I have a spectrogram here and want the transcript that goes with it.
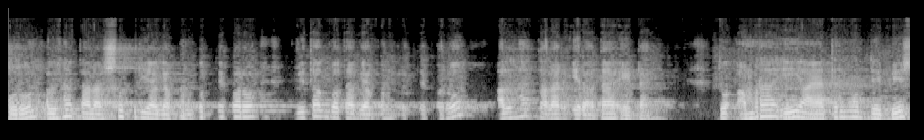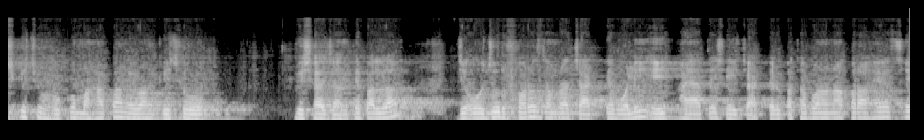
করুন। আল্লাহ তালার শুক্রিয়া জ্ঞাপন করতে পারো, কৃতজ্ঞতা জ্ঞাপন করতে পারো। আল্লাহ তালার ইরাদা এটাই। তো আমরা এই আয়াতের মধ্যে বেশ কিছু হুকুম হাকাম এবং কিছু বিষয় জানতে পারলাম যে অজুর ফরজ আমরা চারটে বলি। এই আয়াতে সেই চারটের কথা বর্ণনা করা হয়েছে।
